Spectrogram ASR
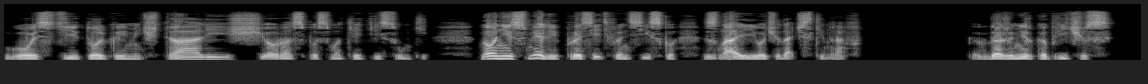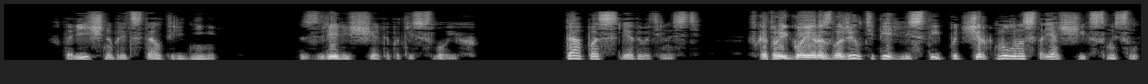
Гости только и мечтали еще раз посмотреть рисунки, но не смели просить Франциско, зная его чудаческий нрав. Когда же мир Капричус вторично предстал перед ними, зрелище это потрясло их. Та последовательность, в которой Гоя разложил теперь листы, подчеркнула настоящий их смысл.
